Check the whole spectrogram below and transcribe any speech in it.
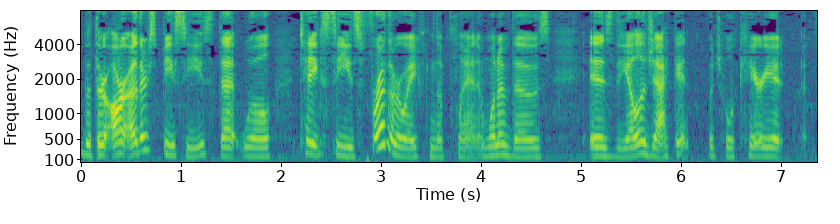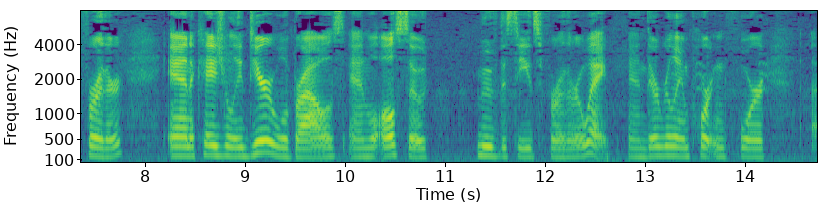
But there are other species that will take seeds further away from the plant, and one of those is the yellow jacket, which will carry it further, and occasionally deer will browse and will also move the seeds further away. And they're really important for uh,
